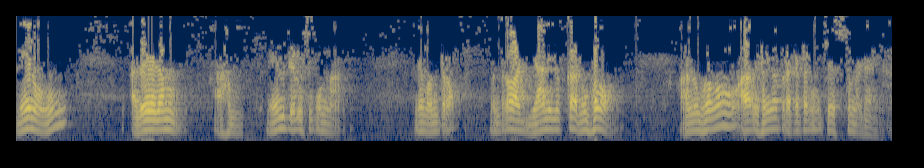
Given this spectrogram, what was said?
నేను అవేదం. అహం. నేను తెలుసుకున్నాను అనే మంత్రం. మంత్రం ఆ జ్ఞాని యొక్క అనుభవం. అనుభవం ఆ విధంగా ప్రకటన చేస్తున్నాడు ఆయన.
